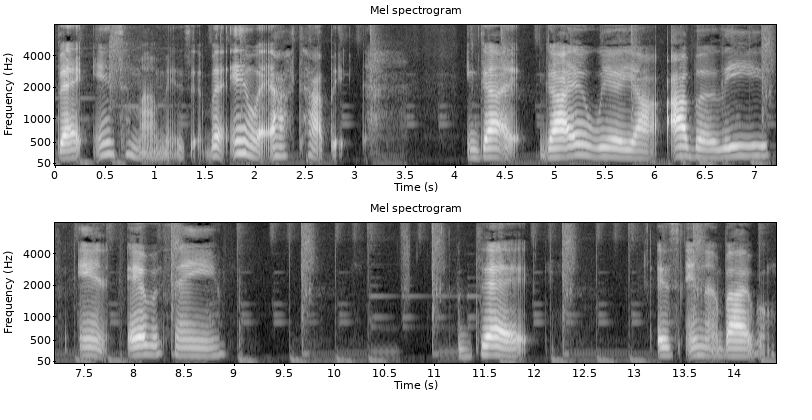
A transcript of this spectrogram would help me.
back into my music. But anyway, off topic. God, God will, y'all. I believe in everything that is in the Bible.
